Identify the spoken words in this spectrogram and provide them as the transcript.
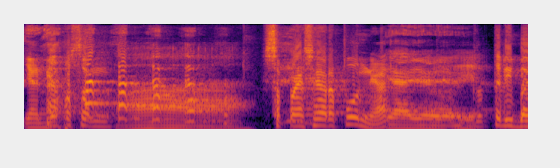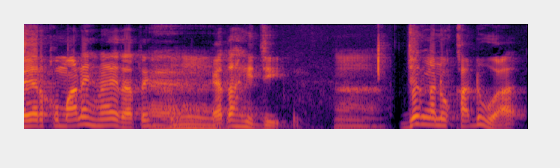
yang dia pesen Ah. sepeser pun ya. Ya ya ya. Tadi dibayar ku maneh nah eta teh. Eta hiji. Ah. Jeung anu kadua,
